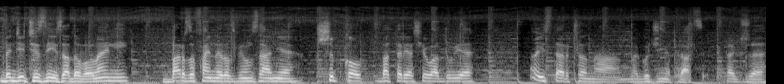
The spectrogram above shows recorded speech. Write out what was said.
Będziecie z niej zadowoleni. Bardzo fajne rozwiązanie. Szybko bateria się ładuje. No i starcza na, na godzinę pracy. Także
